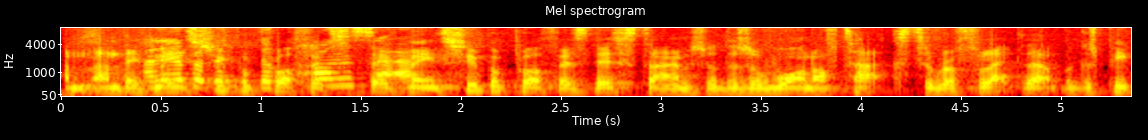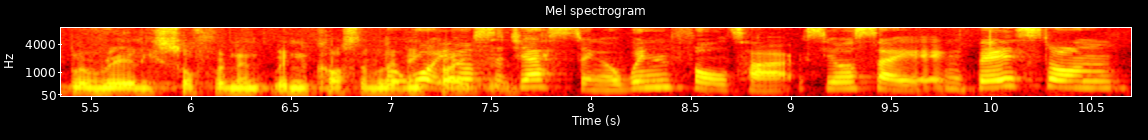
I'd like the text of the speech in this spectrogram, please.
And, and they've I made but the- super the profits. concept- They've made super profits this time, so there's a one-off tax to reflect that because people are really suffering in, in the cost of But living what you're suggesting, a windfall tax, you're saying based on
